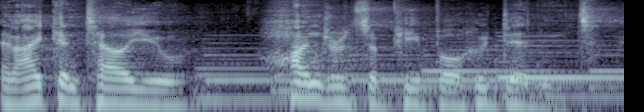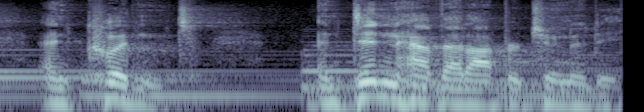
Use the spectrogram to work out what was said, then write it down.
And I can tell you hundreds of people who didn't and couldn't and didn't have that opportunity.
